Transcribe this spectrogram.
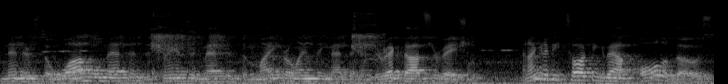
and then there's the wobble method, the transit method, the microlensing method, and direct observation. And I'm going to be talking about all of those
